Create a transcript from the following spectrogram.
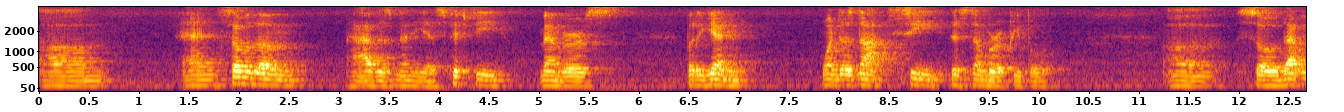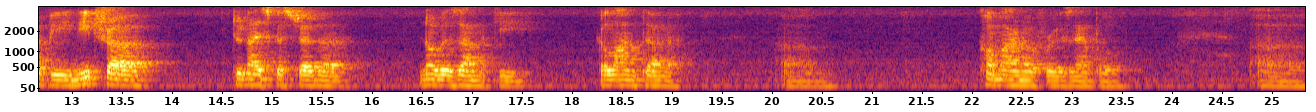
Um, and some of them have as many as 50 members, but again, one does not see this number of people. Uh, so that would be Nitra, Dunajska Streda, Nove Zamky, Galanta, um, Komarno, for example. Uh,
